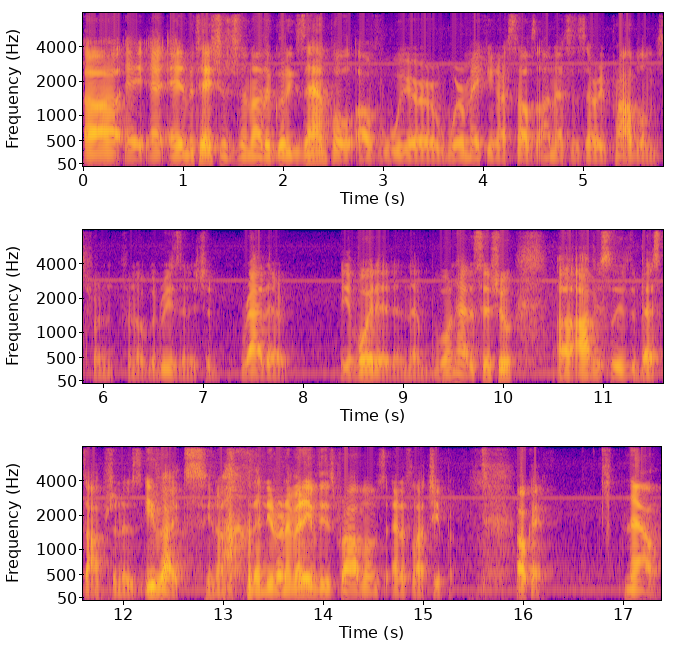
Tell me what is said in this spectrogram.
uh, invitation is just another good example of where we're making ourselves unnecessary problems for, for no good reason. It should rather be avoided, and then we won't have this issue. Uh, obviously, the best option is evites. You know, then you don't have any of these problems, and it's a lot cheaper. Okay, now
